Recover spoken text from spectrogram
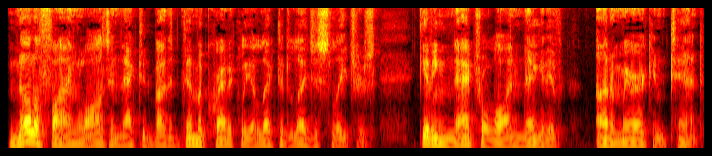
nullifying laws enacted by the democratically elected legislatures, giving natural law a negative un American tint.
